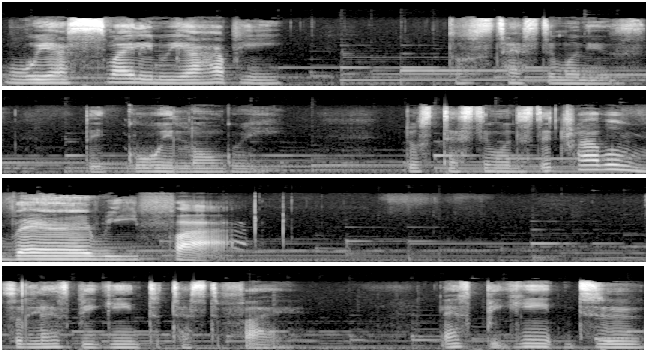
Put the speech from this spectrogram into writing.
We are smiling, we are happy. Those testimonies, they go a long way. Those testimonies, they travel very far. So let's begin to testify. Let's begin to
